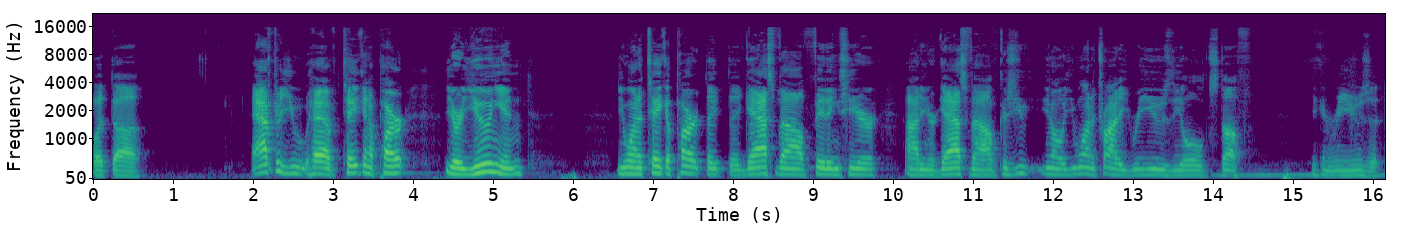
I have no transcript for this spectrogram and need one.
But uh, after you have taken apart your union you want to take apart the, the gas valve fittings here out of your gas valve because you you know you want to try to reuse the old stuff. You can reuse it.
